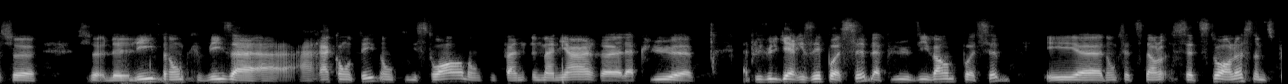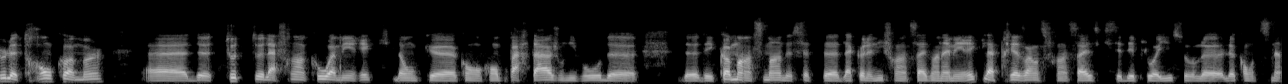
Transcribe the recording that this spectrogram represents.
ce, le livre donc vise à, raconter donc l'histoire donc d'une manière la plus la plus vulgarisée possible, la plus vivante possible. Et donc cette, cette histoire-là, c'est un petit peu le tronc commun euh, de toute la Franco-Amérique, donc euh, qu'on partage au niveau de, des commencements de, cette, de la colonie française en Amérique, la présence française qui s'est déployée sur le, continent.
